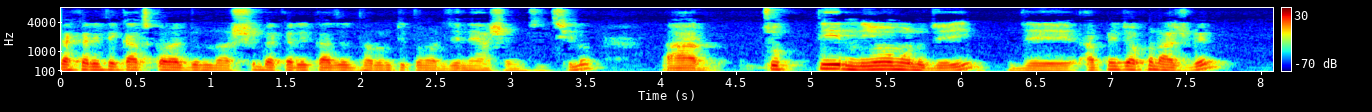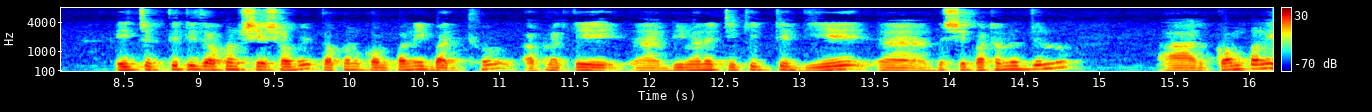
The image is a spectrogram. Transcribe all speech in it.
বেকারিতে কাজ করার জন্য আসছো। বেকারির কাজের ধরনটি তোমার জেনে আসা উচিত ছিল। আর চুক্তির নিয়ম অনুযায়ী যে, আপনি যখন আসবেন এই চুক্তিটি যখন শেষ হবে, তখন কোম্পানি বাধ্য আপনাকে বিমানের টিকিটটি দিয়ে দেশে পাঠানোর জন্য। আর কোম্পানি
